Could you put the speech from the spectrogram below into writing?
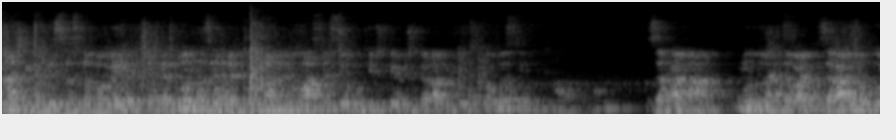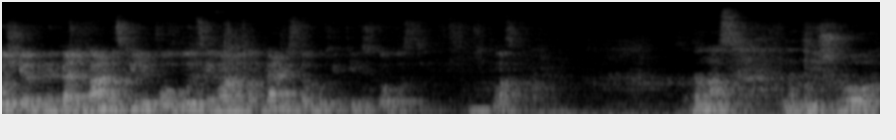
значення лісостеповий екатон на землях комунальної власності Обухівської міської ради Київської області. Зага... А, ну вже давайте. Загальною площею 1,5 га на схилі по вулиці Івана Франка, місто Обухів Київської області. Ласка. До нас надійшло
